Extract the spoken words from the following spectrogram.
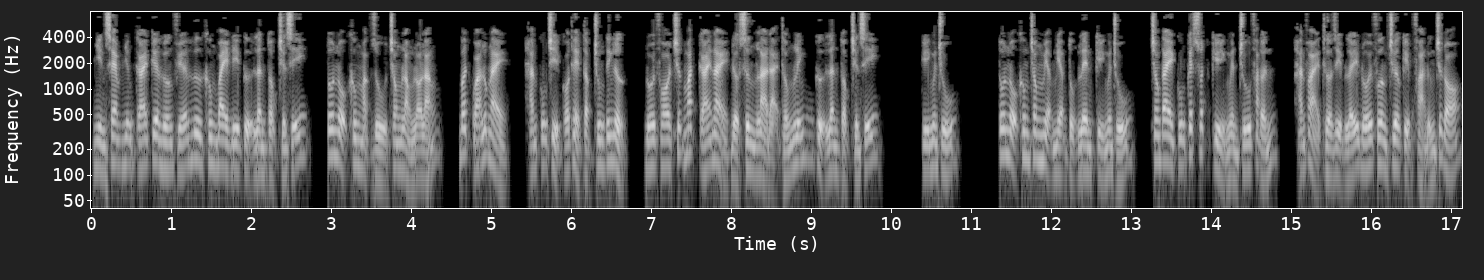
nhìn xem những cái kia hướng phía hư không bay đi cự lân tộc chiến sĩ, tôn nộ không mặc dù trong lòng lo lắng, bất quá lúc này, hắn cũng chỉ có thể tập trung tinh lực, đối phó trước mắt cái này được xưng là đại thống lĩnh cự lân tộc chiến sĩ. Kỳ nguyên chú tôn nộ không trong miệng niệm tụng lên kỳ nguyên chú, trong tay cũng kết xuất kỳ nguyên chú phát ấn, hắn phải thừa dịp lấy đối phương chưa kịp phản ứng trước đó,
